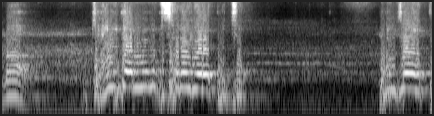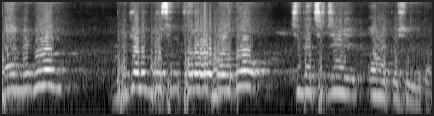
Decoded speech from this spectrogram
마 자유대한민국 세력의 대책 현재 대한민국은 무정부 상태라고 보아도 지나치지 않을 것입니다.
